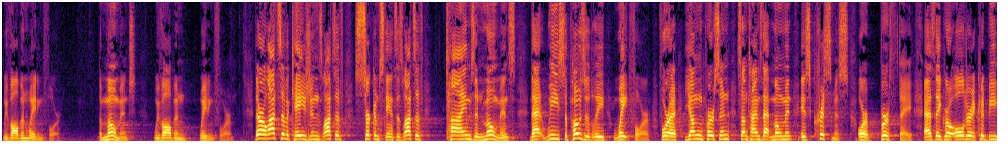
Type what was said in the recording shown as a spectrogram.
we've all been waiting for. The moment we've all been waiting for. There are lots of occasions, lots of circumstances, lots of times and moments that we supposedly wait for. For a young person, sometimes that moment is Christmas or birthday. As they grow older, it could be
